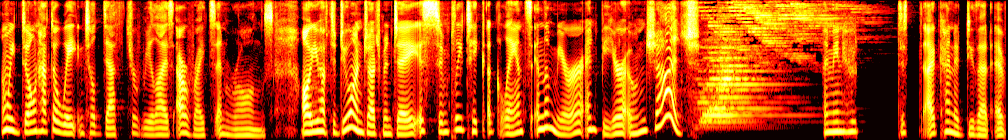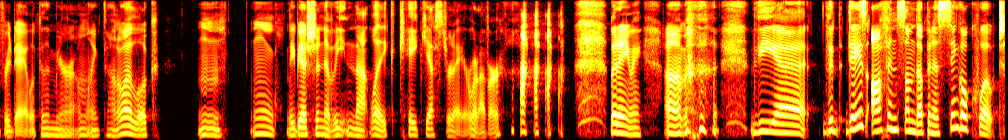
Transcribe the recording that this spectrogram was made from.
and we don't have to wait until death to realize our rights and wrongs. All you have to do on Judgment Day is simply take a glance in the mirror and be your own judge. I mean, who just I kind of do that every day. I look in the mirror. I'm like, how do I look? Mm, mm, maybe I shouldn't have eaten that like cake yesterday or whatever. but anyway, um, the uh, the day is often summed up in a single quote.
